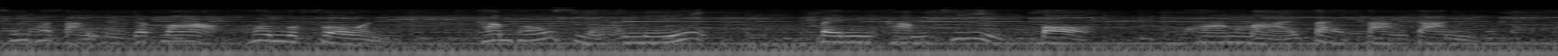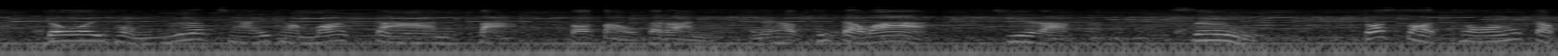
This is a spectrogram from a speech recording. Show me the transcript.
ที่ภาษาอังกฤษเรียกว่า homophone คำพ้องเสียงอันนี้เป็นคำที่บอกความหมายแตกต่างกัน โดยผมเลือกใช้คำว่าการตะต่อเต่ากรันนะครับ ที่แปลว่า ที่รัก ซึ่งก็สอดคล้องกับ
